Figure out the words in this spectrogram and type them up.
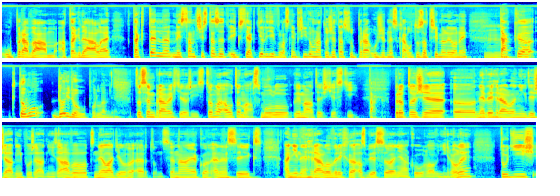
úpravám a tak dále, tak ten Nissan 300 ZX, jak ti lidi vlastně přijdou na to, že ta Supra už je dneska auto za 3 miliony, Mhm. tak eh, k tomu dojdou, podle mě. To jsem právě chtěl říct. Tohle auto má smůlu, vy máte štěstí. Tak. Protože uh, nevyhrálo nikdy žádný pořádný závod, neladil ho Ayrton Senna jako NSX, ani nehrálo v rychle a zběsile nějakou hlavní roli, tudíž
